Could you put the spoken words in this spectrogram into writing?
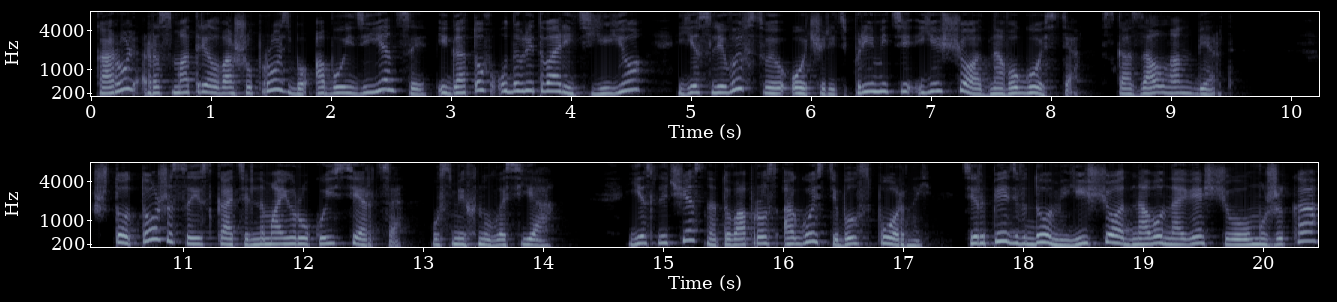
король рассмотрел вашу просьбу об уидиенции и готов удовлетворить ее, если вы, в свою очередь, примете еще одного гостя», – сказал Ланберт. «Что, тоже соискатель на мою руку и сердце?» – усмехнулась я. Если честно, то вопрос о госте был спорный. Терпеть в доме еще одного навязчивого мужика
